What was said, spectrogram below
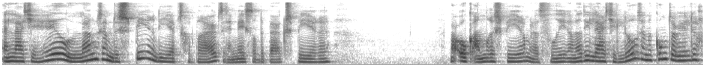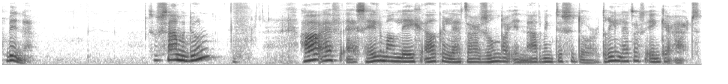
en laat je heel langzaam de spieren die je hebt gebruikt, dat zijn meestal de buikspieren, maar ook andere spieren, maar dat voel je dan wel, die laat je los en dan komt er weer lucht binnen. Zo samen doen? HFS, helemaal leeg elke letter zonder inademing tussendoor. Drie letters één keer uit.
